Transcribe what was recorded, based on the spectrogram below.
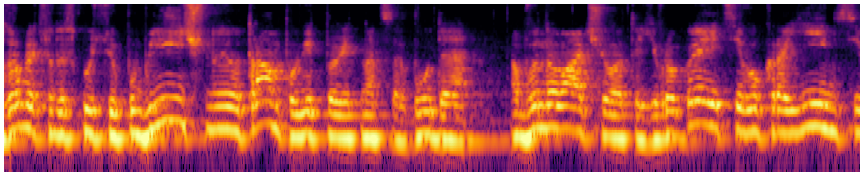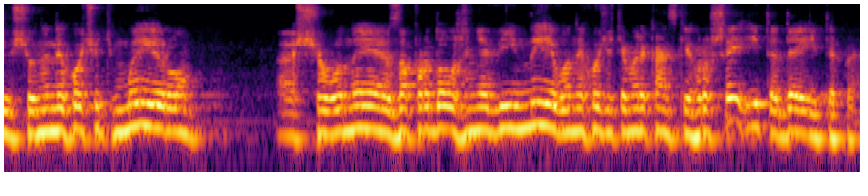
Зроблять цю дискусію публічною. Трамп у відповідь на це буде обвинувачувати європейців, українців, що вони не хочуть миру, е, що вони за продовження війни, вони хочуть американських грошей і т.д. і т.п.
